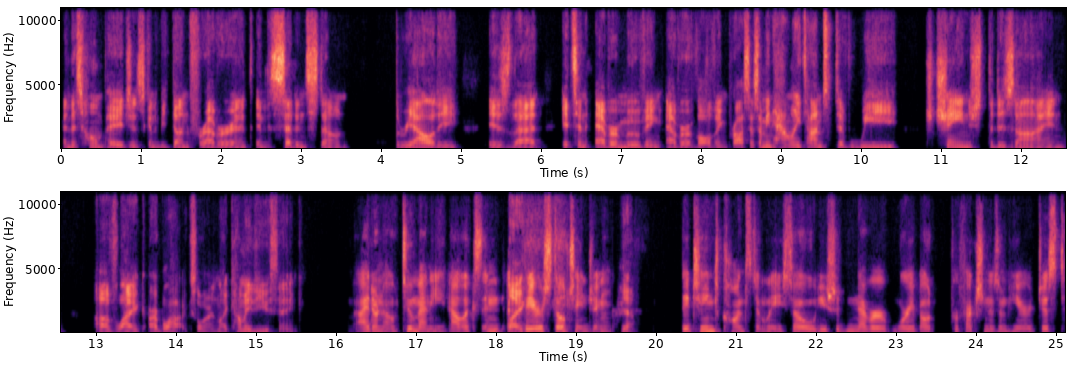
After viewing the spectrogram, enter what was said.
and this homepage, and it's going to be done forever and, it, and it's set in stone. The reality is that it's an ever moving, ever evolving process. I mean, how many times have we changed the design of like our blogs, Lauren? Like, how many do you think? I don't know, too many, Alex. And like, they are still changing. Yeah. They change constantly. So you should never worry about perfectionism here. Just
